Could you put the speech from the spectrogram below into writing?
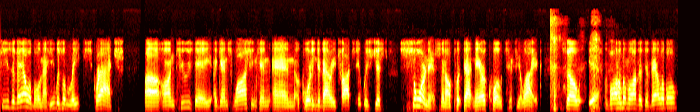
he's available. Now he was a late scratch uh, on Tuesday against Washington, and according to Barry Trotz, it was just soreness, and I'll put that in air quotes if you like. So if yeah. Varlamov is available,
